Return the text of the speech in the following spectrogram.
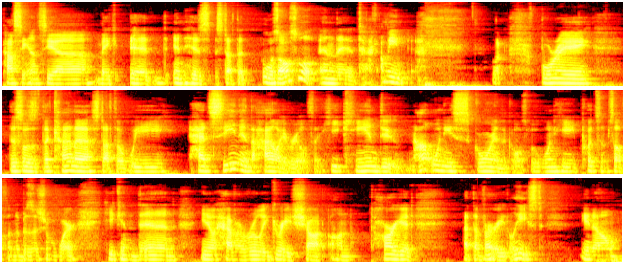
Paciencia make it in his stuff that was also in the attack. I mean, look, Borré, this was the kind of stuff that we had seen in the highlight reels that he can do. Not when he's scoring the goals, but when he puts himself in a position where he can then, you know, have a really great shot on target at the very least. You know,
